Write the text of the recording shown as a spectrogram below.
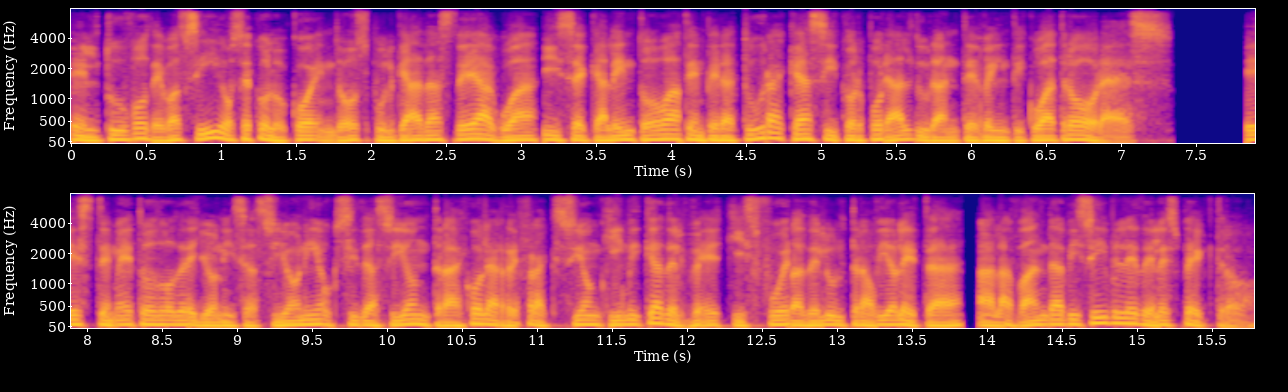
el tubo de vacío se colocó en 2 pulgadas de agua y se calentó a temperatura casi corporal durante 24 horas. Este método de ionización y oxidación trajo la refracción química del VX fuera del ultravioleta, a la banda visible del espectro.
